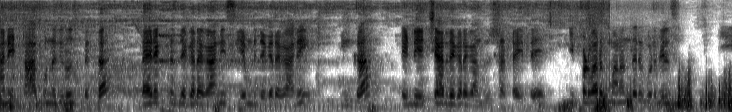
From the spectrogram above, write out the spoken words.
అనే టాక్ ఉన్నది ఈరోజు పెద్ద డైరెక్టర్ దగ్గర కానీ సీఎం దగ్గర కానీ ఇంకా హెడ్ హెచ్ఆర్ దగ్గర కానీ చూసినట్టయితే ఇప్పటి వరకు మనందరికీ కూడా తెలుసు. ఈ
